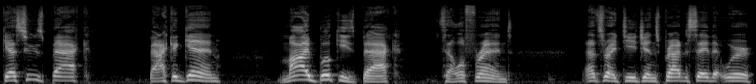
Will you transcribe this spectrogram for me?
Guess who's back? Back again. My bookie's back. Tell a friend. That's right, DJ's proud to say that we're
